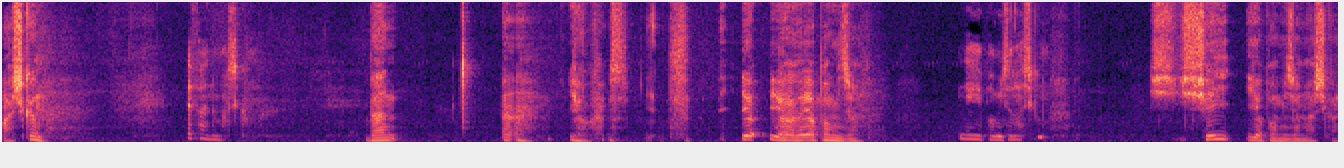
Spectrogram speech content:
Aşkım Efendim aşkım. ben... Yok. Ya, ya yapamayacağım. Ne yapamayacaksın aşkım? Ş- Şey yapamayacağım aşkım.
